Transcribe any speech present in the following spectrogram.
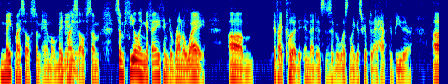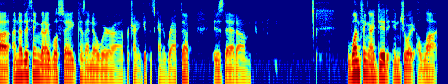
make myself some ammo, make Mhm. myself some some healing if anything to run away, um, if I could in that instance if it wasn't like a scripted I have to be there. Uh, another thing that I will say because I know we're uh, we're trying to get this kind of wrapped up is that um, one thing I did enjoy a lot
